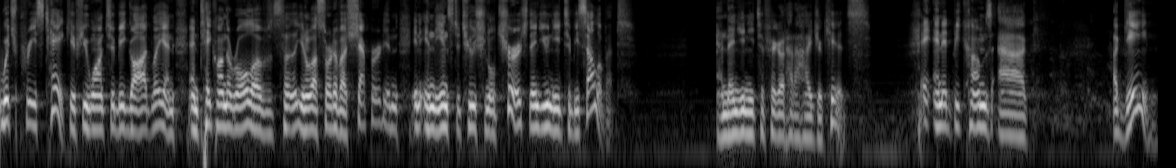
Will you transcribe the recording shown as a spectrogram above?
which priests take. If you want to be godly and, and take on the role of you know a sort of a shepherd in, in, in the institutional church then you need to be celibate. And then you need to figure out how to hide your kids. And it becomes a, a game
